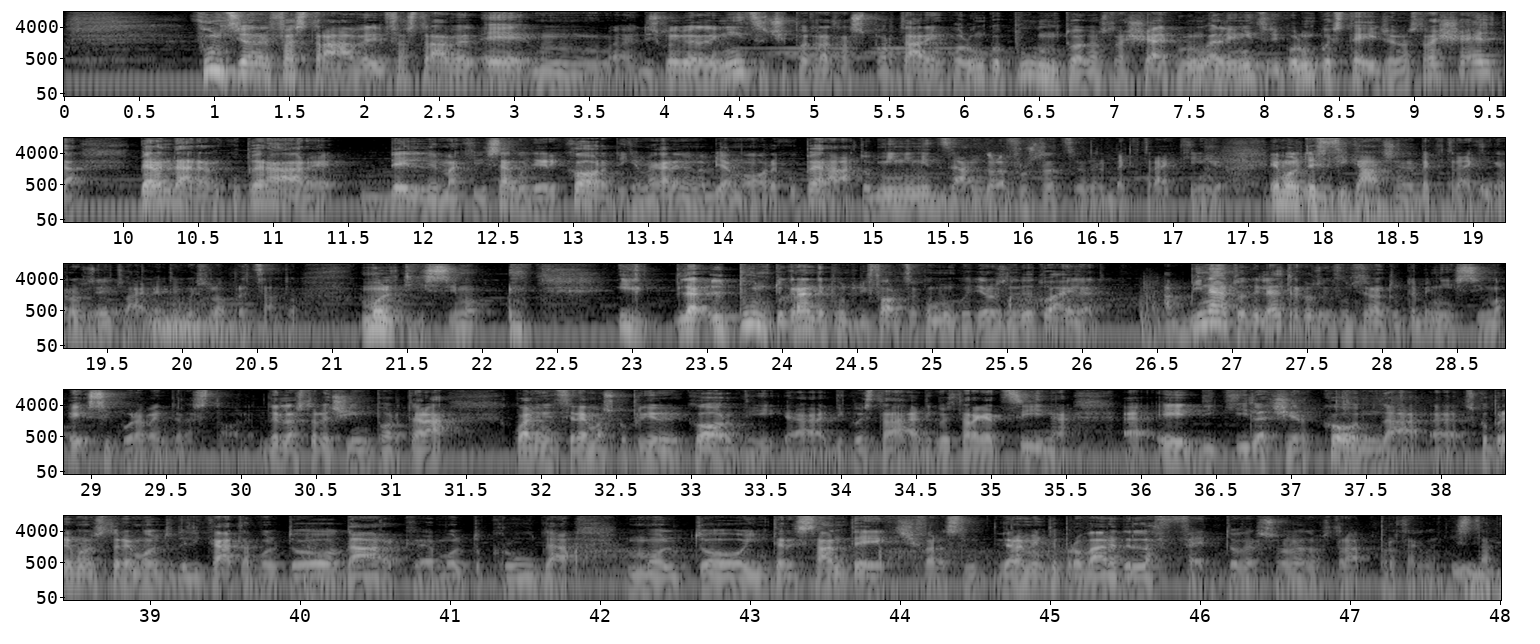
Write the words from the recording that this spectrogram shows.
Funziona il fast travel, il fast travel è mh, mm, disponibile all'inizio, ci potrà trasportare in qualunque punto a nostra scelta, all'inizio di qualunque stage a nostra scelta, per andare a recuperare delle macchine di sangue, dei ricordi che magari non abbiamo recuperato, minimizzando la frustrazione del backtracking. È molto efficace nel backtracking a Rosy Twilight e questo l'ho apprezzato moltissimo. Il, la, il punto, grande punto di forza comunque di the Twilight, abbinato a delle altre cose che funzionano tutte benissimo, è sicuramente la storia. Della storia ci importerà quando inizieremo a scoprire i ricordi eh, di, questa, di, questa, ragazzina eh, e di chi la circonda, eh, scopriremo una storia molto delicata, molto dark, molto cruda, molto interessante e che ci farà veramente provare dell'affetto verso la nostra protagonista.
